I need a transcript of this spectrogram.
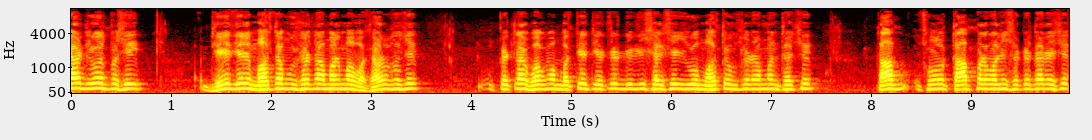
ચાર દિવસ પછી ધીરે ધીરે મહત્તમ ઉષ્ણતામાનમાં વધારો થશે. કેટલાક ભાગમાં બત્રીસ તેત્રીસ ડિગ્રી સેલ્સિયસ જેવું મહત્તમ ઉષ્ણતામાન થશે. તાપ, થોડો તાપ પડવાની શક્યતા રહેશે.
